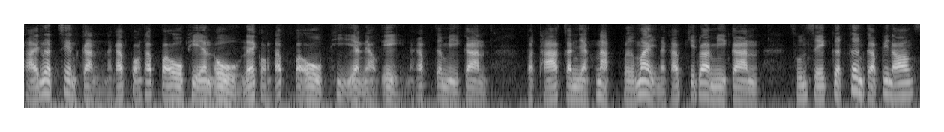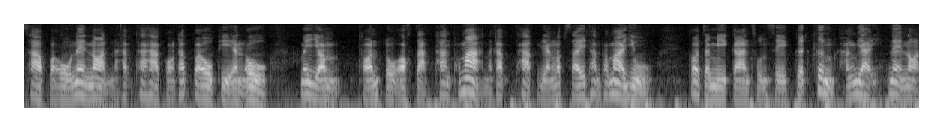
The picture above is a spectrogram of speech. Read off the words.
สายเลือดเช่นกันนะครับกองทัพปาโอ PNO และกองทัพปาโอ PNLA นะครับจะมีการปะทะกันอย่างหนักหรือไม่นะครับ คิดว่ามีการสูญเสียเกิดขึ้นกับพี่น้องชาวปาโอแน่นอนนะครับ ถ้าหากกองทัพปาโอ PNO ไม่ยอมถอนตัวออกจากท่านพม่านะครับถ้ายังรับใช้ท่านพม่าอยู่ ก็จะมีการสูญเสียเกิดขึ้นครั้งใหญ่แน่นอน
